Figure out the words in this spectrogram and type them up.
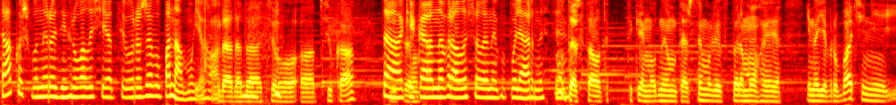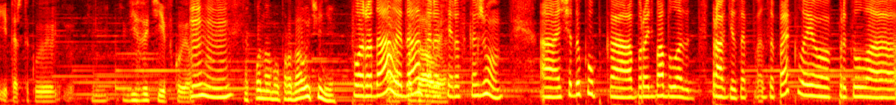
також вони розігрували ще цю рожеву панаму його. Да, да, да, цього е, псюка. Так, це- яка набрала шаленої популярності. Ну, теж стало таким одним теж символів перемоги і на Євробаченні, і теж такою візитівкою. Угу. Так Панаму продали чи ні? Продали, Так, да, продали. зараз я розкажу. А, щодо Кубка, боротьба була справді запеклою. Притула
